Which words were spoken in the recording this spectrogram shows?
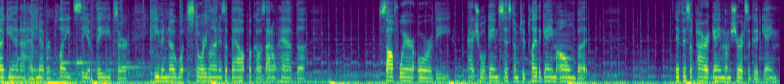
Again, I have never played Sea of Thieves or even know what the storyline is about because I don't have the software or the actual game system to play the game on, but if it's a pirate game, I'm sure it's a good game.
